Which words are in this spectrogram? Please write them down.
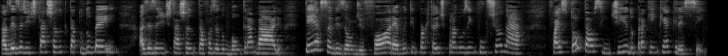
Às vezes a gente está achando que está tudo bem, às vezes a gente está achando que está fazendo um bom trabalho. Ter essa visão de fora é muito importante para nos impulsionar. Faz total sentido para quem quer crescer.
